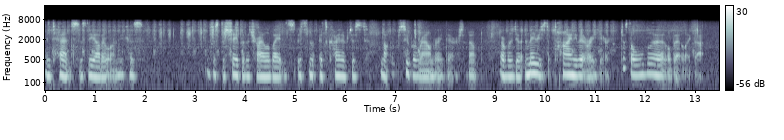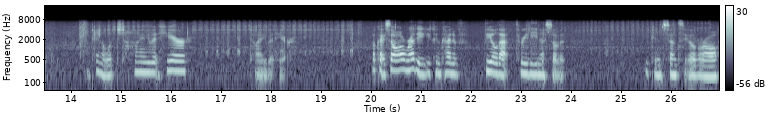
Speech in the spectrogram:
intense as the other one because just the shape of the trilobite, it's, it's, it's kind of just not super round right there. So don't overly do it. And maybe just a tiny bit right here. Just a little bit like that. Okay, a tiny bit here, tiny bit here. Okay, so already you can kind of feel that 3D-ness of it. You can sense the overall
